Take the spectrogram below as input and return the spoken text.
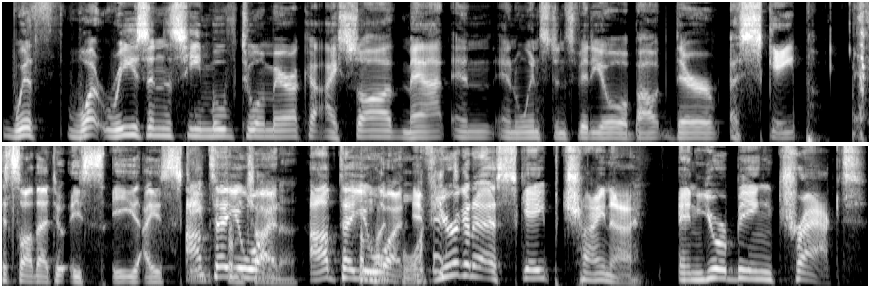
with what reasons he moved to America. I saw Matt and, and Winston's video about their escape. I saw that too. I escaped I'll tell you China. what. I'll tell you I'm what. If you're going to escape China and you're being tracked,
